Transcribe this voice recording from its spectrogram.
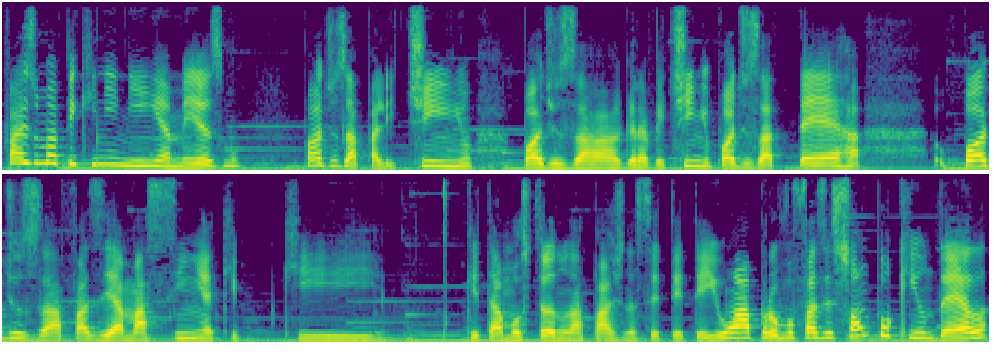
Faz uma pequenininha mesmo. Pode usar palitinho, pode usar gravetinho, pode usar terra, pode usar fazer a massinha que que que está mostrando na página 71. Ah, Pro, vou fazer só um pouquinho dela,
